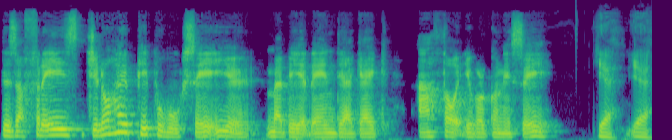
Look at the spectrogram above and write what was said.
there's a phrase, do you know how people will say to you, maybe at the end of a gig, I thought you were gonna say? Yeah, yeah,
